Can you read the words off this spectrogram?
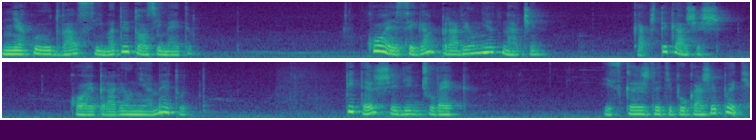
Някой от вас имате този метод. Кой е сега правилният начин? Как ще кажеш? Кой е правилният метод? Питаш един човек. Искаш да ти покаже пътя.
